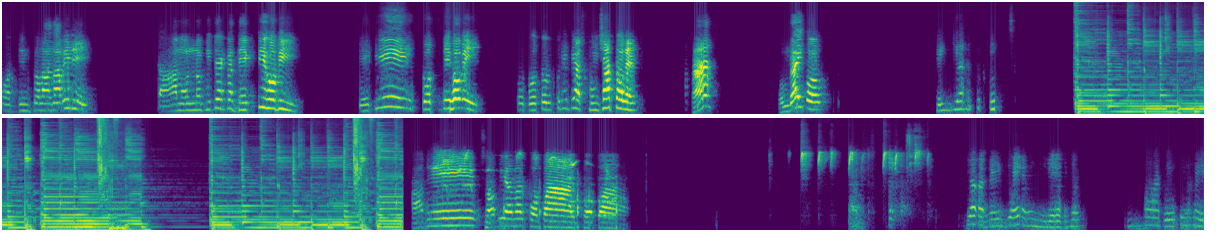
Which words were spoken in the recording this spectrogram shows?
কদিন তোলা যাবি নি কাম অন্য কিছু একটা দেখতে হবি দেখি করতে হবি ও বোতল করে কি আর সংসার চলে হ্যাঁ তোমরাই কর আরে সবই আমার কপাল কপাল ভালোই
